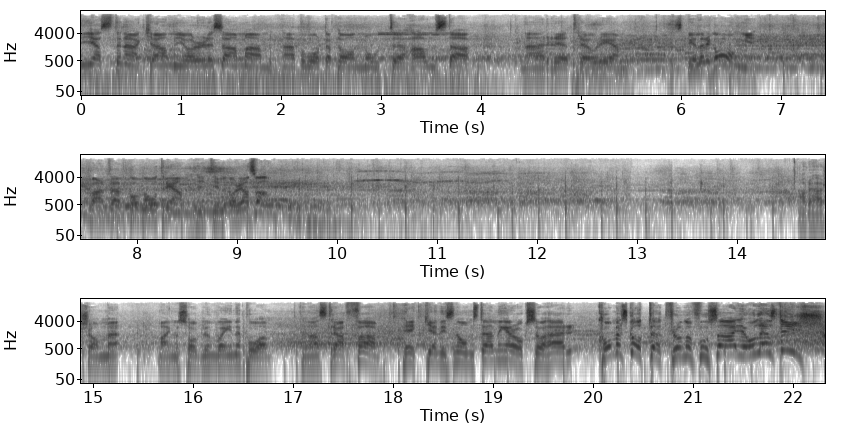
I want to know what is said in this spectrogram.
gästerna kan göra detsamma här på bortaplan mot eh, Halmstad när eh, Traoré spelar igång. Varmt välkomna återigen hit till Örjansvall. Ja, det här som eh, Magnus Haglund var inne på. kunna straffa Häcken i sina omställningar också. Här kommer skottet från Ofosai och den styrs!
